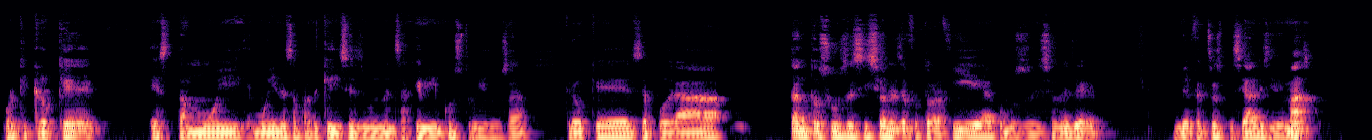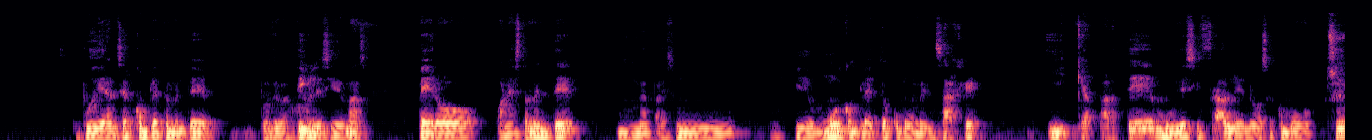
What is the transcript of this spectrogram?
porque creo que está muy, muy en esa parte que dices de un mensaje bien construido, o sea, creo que se podrá, tanto sus decisiones de fotografía como sus decisiones de, de efectos especiales y demás, pudieran ser completamente pues, debatibles y demás. pero honestamente me parece un video muy completo como mensaje y que aparte muy descifrable, ¿no? O sea, como, sí.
